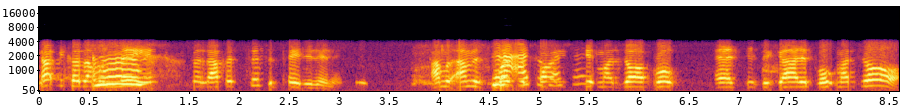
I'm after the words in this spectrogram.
Not because I'm a Uh. man, because I participated in it. I'm I'm as much a a party to get my jaw broke as is the guy that broke my jaw.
